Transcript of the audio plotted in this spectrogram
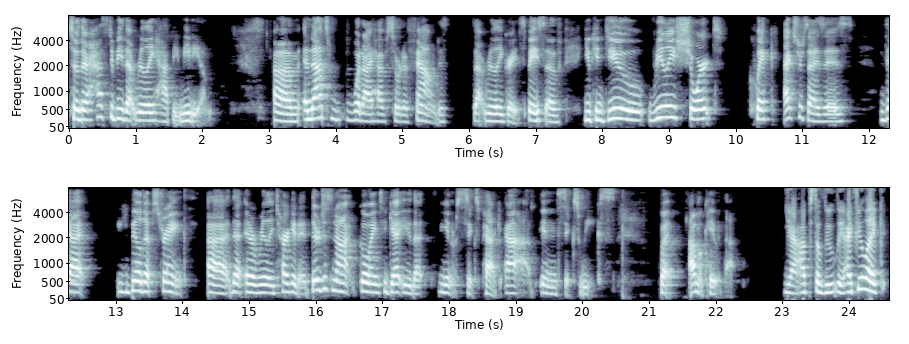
So there has to be that really happy medium. Um, and that's what I have sort of found is that really great space of you can do really short, quick exercises that build up strength uh, that are really targeted. They're just not going to get you that, you know, six pack ab in six weeks. But I'm okay with that. Yeah, absolutely. I feel like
